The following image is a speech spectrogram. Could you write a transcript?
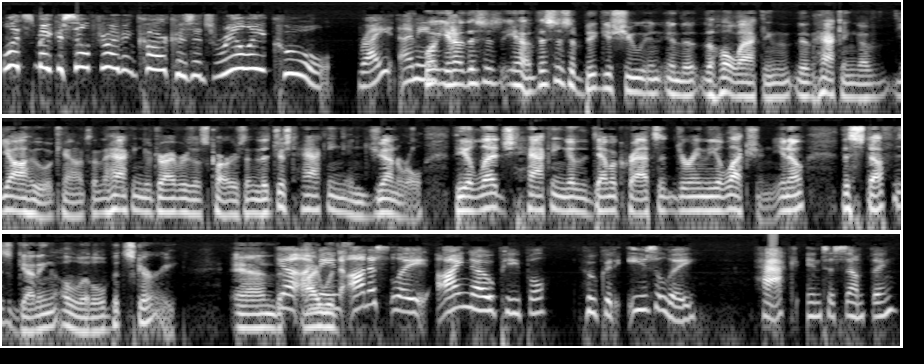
let's make a self driving car because it's really cool right? I mean, well, you know, this is yeah, this is a big issue in, in the the whole hacking, the hacking of Yahoo accounts and the hacking of drivers' cars and the just hacking in general, the alleged hacking of the Democrats during the election. You know, this stuff is getting a little bit scary. And yeah, I, I mean, would, honestly, I know people who could easily hack into something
